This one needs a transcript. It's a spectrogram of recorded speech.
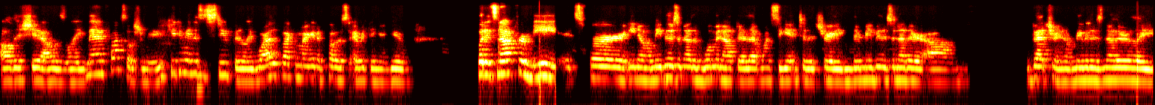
all this shit, I was like, man, fuck social media. Are you kidding me? This is stupid. Like, why the fuck am I going to post everything I do? But it's not for me. It's for, you know, maybe there's another woman out there that wants to get into the trade. There, maybe there's another um, veteran, or maybe there's another, like,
